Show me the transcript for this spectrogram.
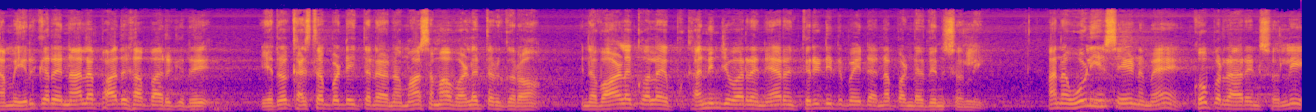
நம்ம இருக்கிறதுனால பாதுகாப்பாக இருக்குது. ஏதோ கஷ்டப்பட்டு இத்தனை மாதமாக வளர்த்துருக்குறோம். இந்த வாழைக்கொலை கனிஞ்சு வர்ற நேரம் திருடிட்டு போயிட்டு என்ன பண்ணுறதுன்னு சொல்லி. ஆனால் ஊழியம் செய்யணுமே கூப்பிட்றாருன்னு சொல்லி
